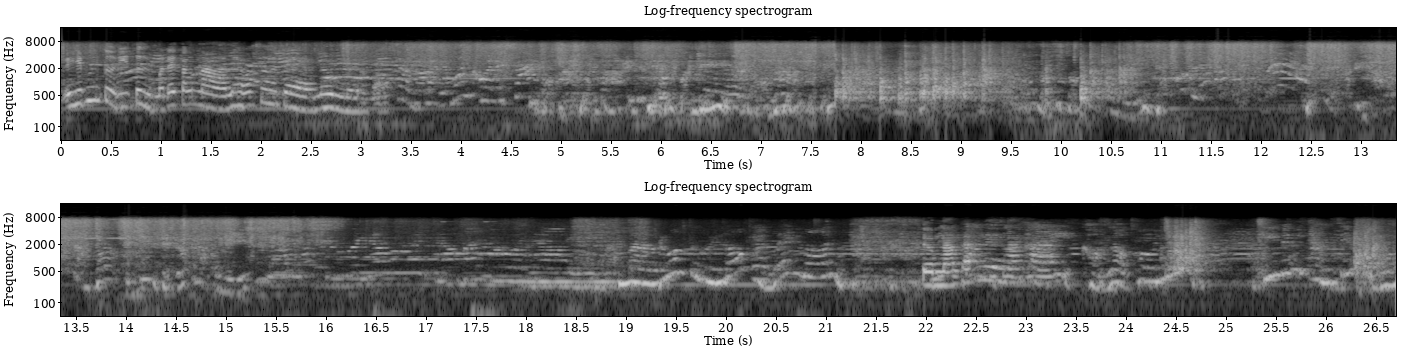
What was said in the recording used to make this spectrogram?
ไม่ใช่เพิ่งตื่นที่ตื่นมาได้ตั้งนานแล้วค่ะแต่เริ่มเลยค่ะ มาร่วมตุยโลกแห่งเวทมนต์เติมน้ำแป๊บนึงนะคะ ของเหล่าโพนี่ที่ไม่มีทางสิ้นสุดลง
